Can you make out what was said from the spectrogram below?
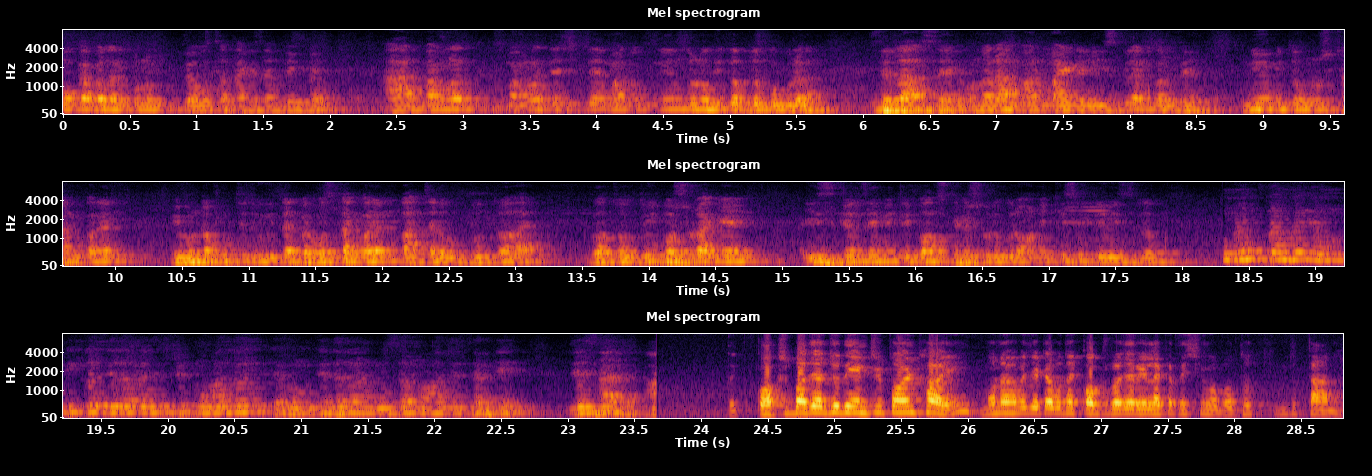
মোকাবেলার কোনো ব্যবস্থা থাকে স্যার, দেখবেন। আর বাংলা বাংলাদেশ যে মাদক নিয়ন্ত্রণ অধিদপ্তর বগুড়া জেলা আছে, ওনারা আমার স্প্ল্যান করবে, নিয়মিত অনুষ্ঠান করেন। বিভিন্ন প্রতিযোগিতার ব্যবস্থা করেন বাচ্চারা উদ্বুদ্ধ হয়। গত দুই বছর আগে স্কেল জেমিতি বক্স থেকে শুরু করে অনেক কিছু দিয়ে হয়েছিল। অনুরোধ করবেন এবং বিজ্ঞ জেলা ম্যাজিস্ট্রেট মহোদয় এবং জেদারান মুসা মহাজির স্যারকে যে স্যার কক্সবাজার যদি এন্ট্রি পয়েন্ট হয় মনে হবে যেটা বোধহয় কক্সবাজার এলাকাতে সীমাবদ্ধ কিন্তু তা না।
